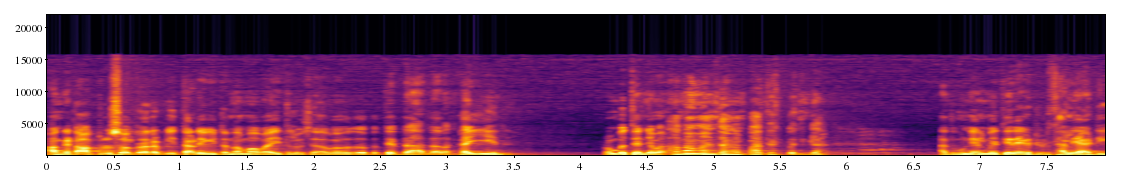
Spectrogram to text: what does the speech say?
அங்கே டாக்டர் சொல்கிறார் அப்படி தடவிட்டு நம்ம வயிற்றுல வச்சு. திட்டா அதான் கையின்னு ரொம்ப தெரிஞ்ச மாதிரி ஆமாம் ஆமாம் பார்த்தேன் பார்த்தீங்களா அது உண்மையிலுமே தெரியாட்டு தலையாடி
